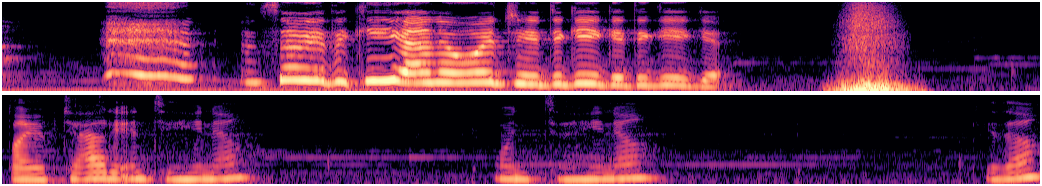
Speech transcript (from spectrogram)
مسوية ذكية أنا وجهي. دقيقة دقيقة. طيب تعالي أنت هنا وأنت هنا كذا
